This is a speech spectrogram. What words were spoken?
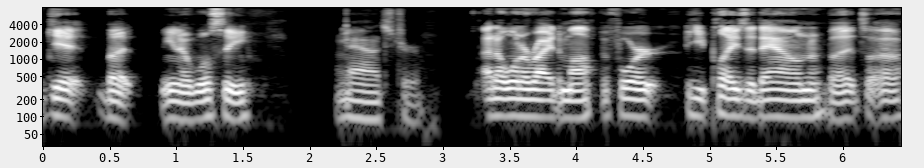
get. But you know, we'll see. Yeah, that's true. I don't want to write him off before he plays it down, but uh,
